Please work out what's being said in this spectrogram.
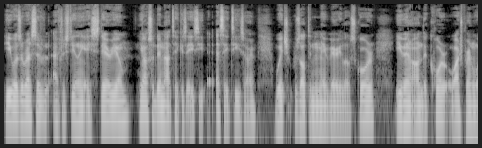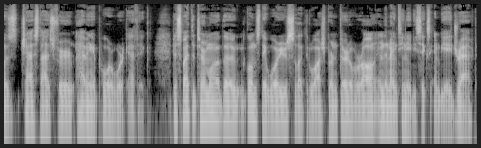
He was arrested after stealing a stereo. He also did not take his AC, SAT, sorry, which resulted in a very low score. Even on the court, Washburn was chastised for having a poor work ethic. Despite the turmoil, the Golden State Warriors selected Washburn third overall in the 1986 NBA draft.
